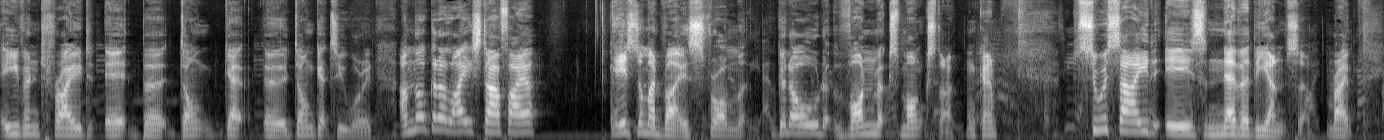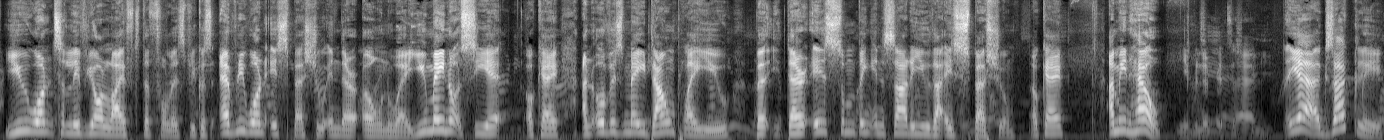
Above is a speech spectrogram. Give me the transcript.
even tried it, but don't get uh, don't get too worried. I'm not gonna lie, Starfire. Here's some advice from good old Von McSmonkster, okay? Suicide is never the answer, right? You want to live your life to the fullest because everyone is special in their own way. You may not see it, okay? And others may downplay you, but there is something inside of you that is special, okay? I mean, hell, Even if it's Ed. yeah, exactly.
